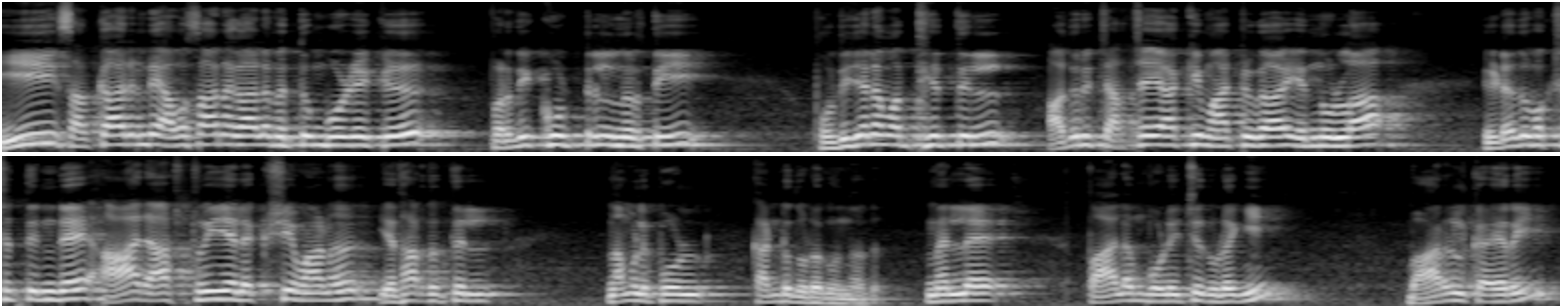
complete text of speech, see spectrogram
ഈ സർക്കാരിന്റെ അവസാന കാലം എത്തുമ്പോഴേക്ക് പ്രതിക്കൂട്ടിൽ നിർത്തി പൊതുജനമധ്യത്തിൽ അതൊരു ചർച്ചയാക്കി മാറ്റുക എന്നുള്ള ഇടതുപക്ഷത്തിന്റെ ആ രാഷ്ട്രീയ ലക്ഷ്യമാണ് യഥാർത്ഥത്തിൽ നമ്മളിപ്പോൾ കണ്ടു തുടങ്ങുന്നത്. മെല്ലെ പാലം പൊളിച്ചു തുടങ്ങി ബാറിൽ കയറി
